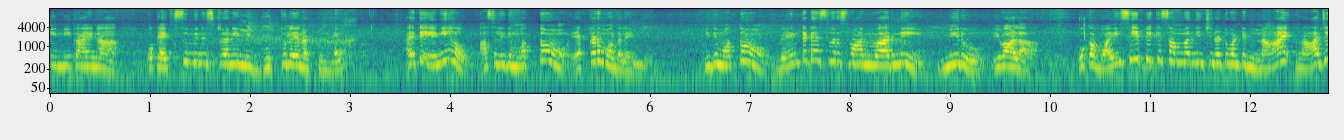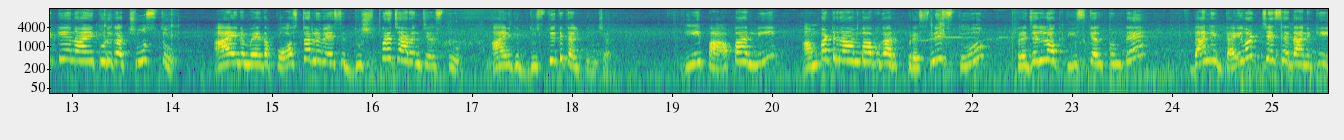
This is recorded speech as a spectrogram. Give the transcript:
మీకు ఆయన ఒక ఎక్స్ మినిస్టర్ అని మీకు గుర్తు లేనట్టుంది. అయితే ఎనీహౌ అసలు ఇది మొత్తం ఎక్కడ మొదలైంది? ఇది మొత్తం వెంకటేశ్వర స్వామి వారిని మీరు ఇవాళ ఒక వైసీపీకి సంబంధించినటువంటి నాయ రాజకీయ నాయకుడిగా చూస్తూ ఆయన మీద పోస్టర్లు వేసి దుష్ప్రచారం చేస్తూ ఆయనకి దుస్థితి కల్పించారు. ఈ పాపాన్ని అంబటి రాంబాబు గారు ప్రశ్నిస్తూ ప్రజల్లోకి తీసుకెళ్తుంటే దాన్ని డైవర్ట్ చేసేదానికి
